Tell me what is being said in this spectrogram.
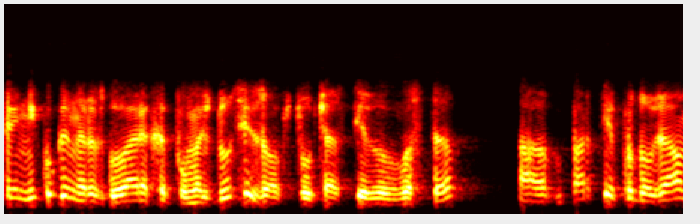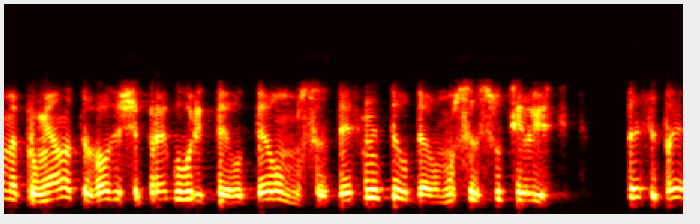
Те никога не разговаряха помежду си за общо участие във властта, а партия Продължаваме промяната водеше преговорите отделно с десните, отделно с социалистите. БСП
